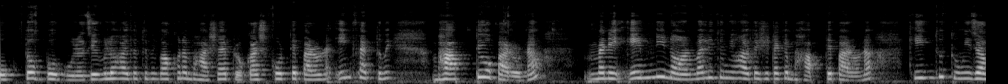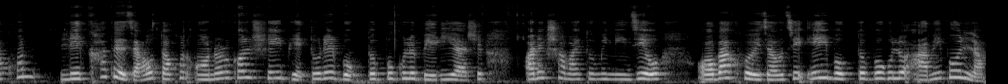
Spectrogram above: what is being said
বক্তব্যগুলো, যেগুলো হয়তো তুমি কখনো ভাষায় প্রকাশ করতে পারো না ইনফ্যাক্ট তুমি ভাবতেও পারো না মানে এমনি নর্মালি তুমি হয়তো সেটাকে ভাবতে পারো না, কিন্তু তুমি যখন লেখাতে যাও, তখন অনর্গল সেই ভেতরের বক্তব্যগুলো বেরিয়ে আসে। অনেক সময় তুমি নিজেও অবাক হয়ে যাও যে এই বক্তব্যগুলো আমি বললাম,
